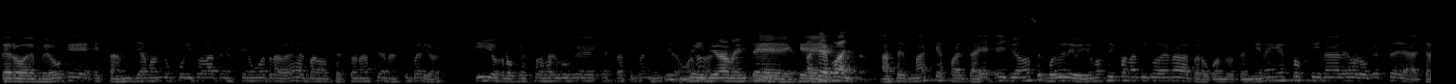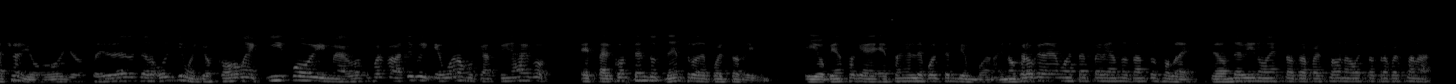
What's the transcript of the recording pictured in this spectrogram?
Pero eh, veo que están llamando un poquito la atención otra vez al baloncesto nacional superior y yo creo que eso es algo que, que está súper nítido. Definitivamente, que- que- hace falta. hace más que falta. Eh, eh, yo no soy, vuelvo y digo, yo no soy fanático de nada, pero cuando terminen esos finales o lo que sea, chacho, yo, yo soy de, de los últimos, yo cojo un equipo y me hago súper fanático y qué bueno, porque al fin es algo, estar contento dentro de Puerto Rico. Y yo pienso que eso en el deporte es bien bueno. Y no creo que debemos estar peleando tanto sobre de dónde vino esta otra persona o esta otra persona.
